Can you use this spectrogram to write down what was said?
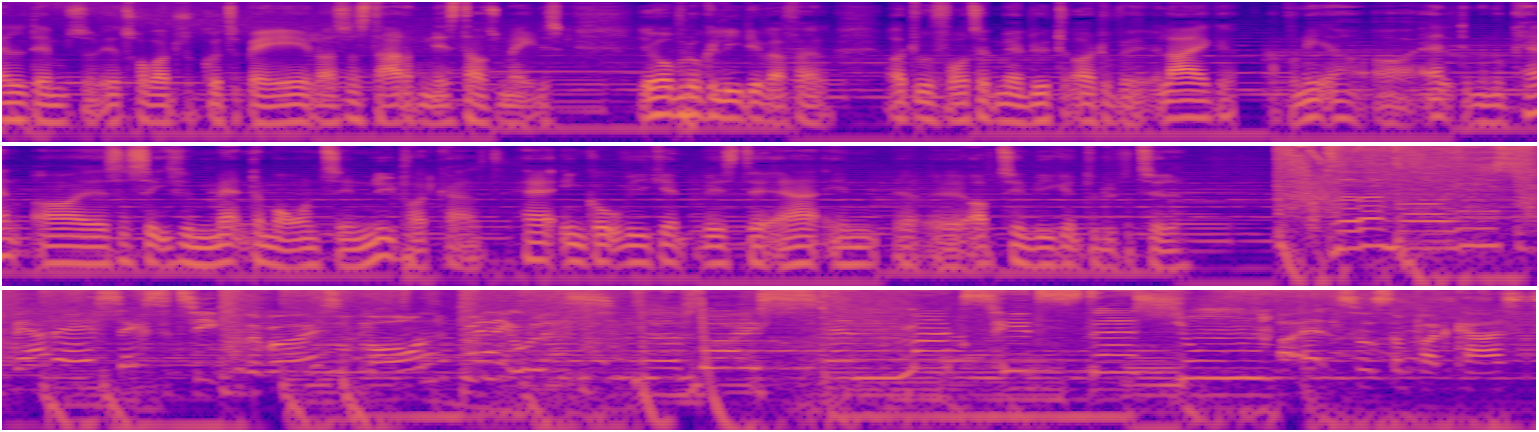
alle dem, så jeg tror bare, du skal gå tilbage, eller så starter den næste automatisk. Jeg håber, du kan lide det i hvert fald, og du vil fortsætte med at lytte, og du vil like, abonnere og alt det, man nu kan. Og øh, så ses vi mandag morgen til en ny podcast. Ha' en god weekend, hvis det er en, øh, øh op til en weekend, du lytter til det. Hverdag 6-10 på The The Voice, Danmarks hitstation. Og altid som podcast.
